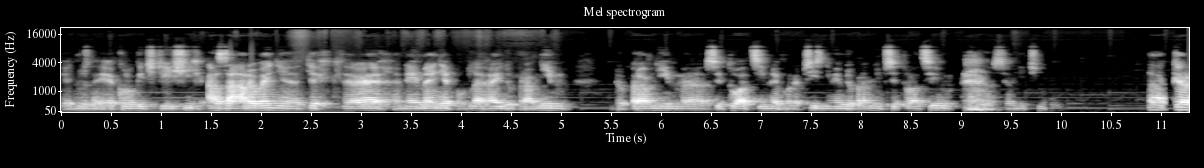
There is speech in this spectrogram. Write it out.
jednu z nejekologičtějších a zároveň těch, které nejméně podléhají dopravním, dopravním e, situacím nebo nepříznivým dopravním situacím silničním, tak e,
